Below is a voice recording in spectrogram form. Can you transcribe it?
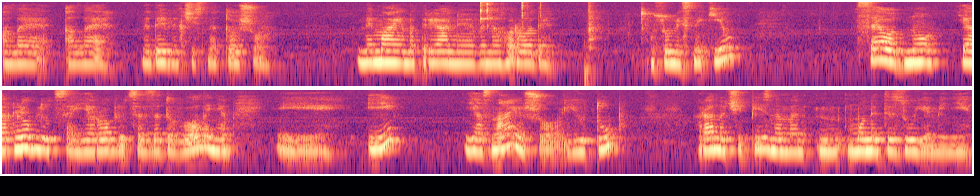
але, але не дивлячись на те, що немає матеріальної винагороди у сумісників, все одно я люблю це, я роблю це з задоволенням. І, і я знаю, що YouTube рано чи пізно монетизує мені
